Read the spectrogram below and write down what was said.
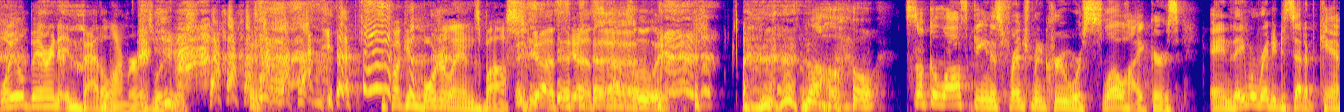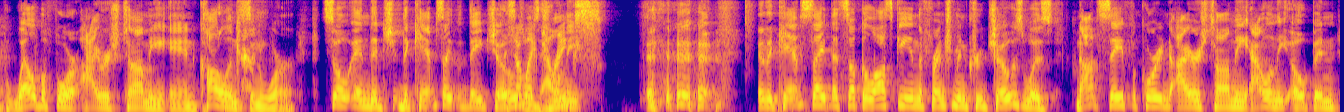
oil baron in battle armor, is what he is. It's a fucking Borderlands boss. Yes, yes, absolutely. well, Sokolowski and his Frenchman crew were slow hikers, and they were ready to set up camp well before Irish Tommy and Collinson were. So, and the the campsite that they chose like was the- drinks. And the campsite that Sokolowski and the Frenchman crew chose was not safe, according to Irish Tommy, out in the open,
